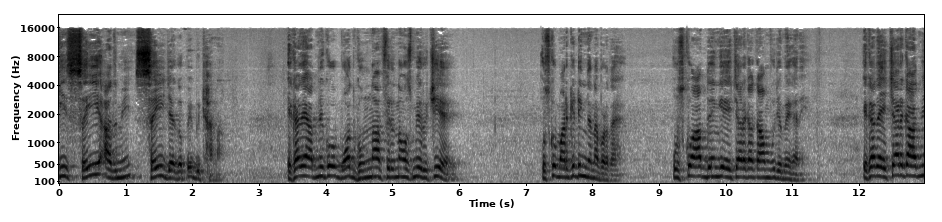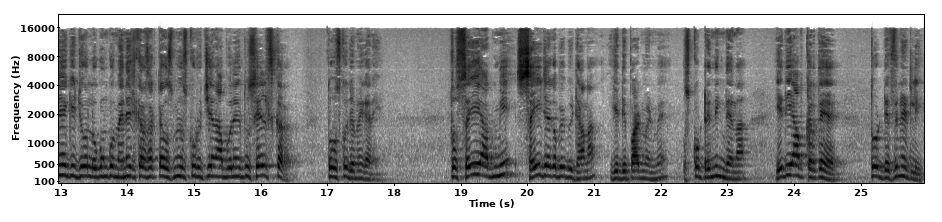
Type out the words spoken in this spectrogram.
कि सही आदमी सही जगह पे बिठाना। एक आधे आदमी को बहुत घूमना, फिरना, उसमें रुचि है, उसको मार्केटिंग देना पड़ता है। उसको आप देंगे एचआर का काम वो जमेगा नहीं। एक आधा एच का आदमी है कि जो लोगों को मैनेज कर सकता है, उसमें उसको रुचि है, ना आप बोलेंगे, तू सेल्स कर तो उसको जमेगा नहीं। तो सही आदमी सही जगह पे बिठाना, ये डिपार्टमेंट में, उसको ट्रेनिंग देना। यदि आप करते हैं तो डेफिनेटली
